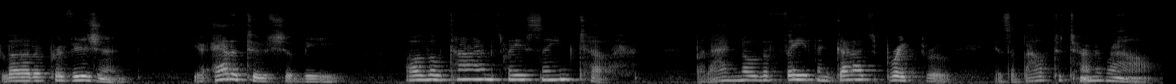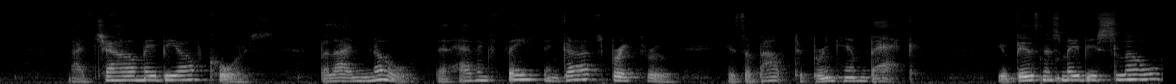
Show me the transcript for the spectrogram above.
flood of provision. Your attitude should be, although times may seem tough, but I know the faith in God's breakthrough is about to turn around. My child may be off course, but I know that having faith in God's breakthrough is about to bring him back. Your business may be slow,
